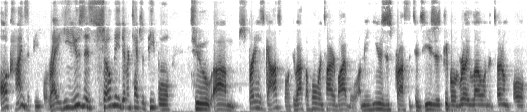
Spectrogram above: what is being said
all kinds of people right? He uses so many different types of people to um, spread his gospel throughout the whole entire bible. I mean he uses prostitutes. He uses people really low on the totem pole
